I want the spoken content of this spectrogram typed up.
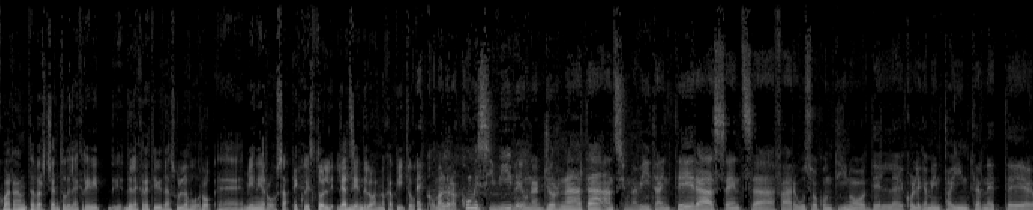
40% della, cre- della creatività sul lavoro eh, viene erosa e questo le, le aziende lo hanno capito. Ecco, ma allora come si vive una giornata, anzi una vita intera senza fare uso continuo del collegamento a internet eh,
